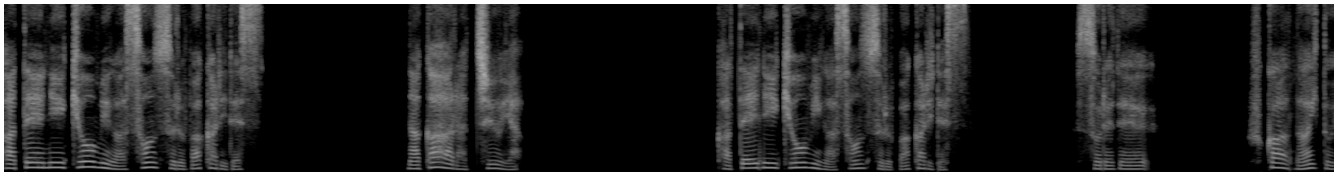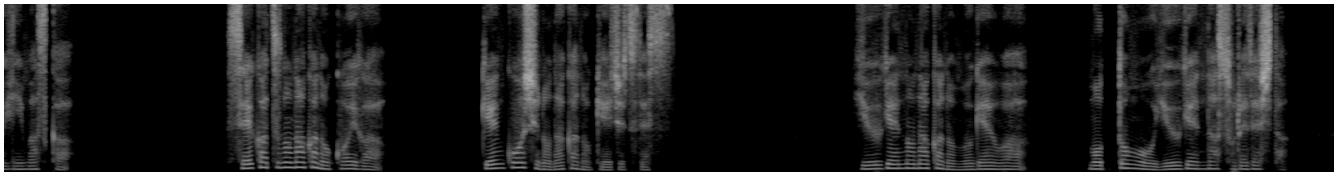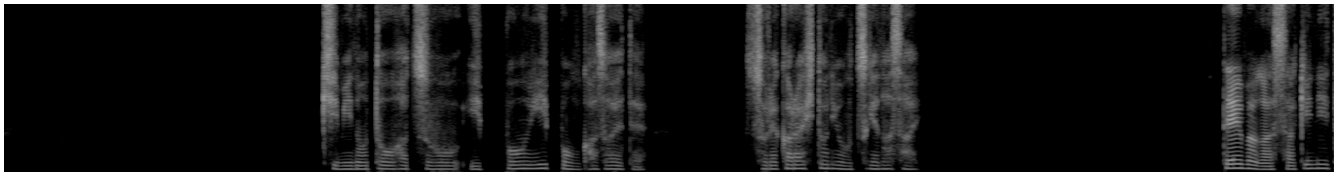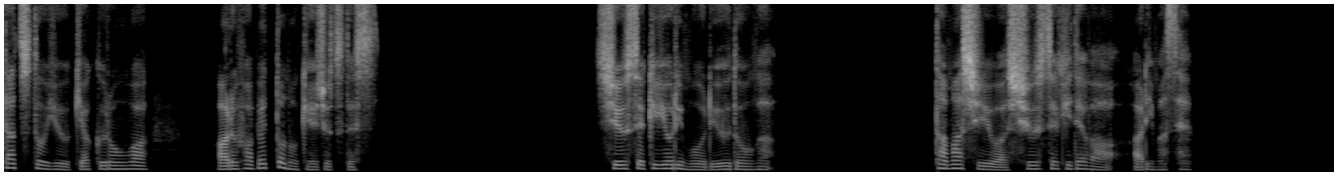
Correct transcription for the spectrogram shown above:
家庭に興味が損するばかりです。中原中也。家庭に興味が損するばかりです。それで負荷ないと言いますか。生活の中の恋が原稿紙の中の芸術です。有限の中の無限は最も有限なそれでした。君の頭髪を一本一本数えてそれから人にお告げなさい。テーマが先に立つという逆論はアルファベットの芸術です。集積よりも流動が魂は集積ではありません。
